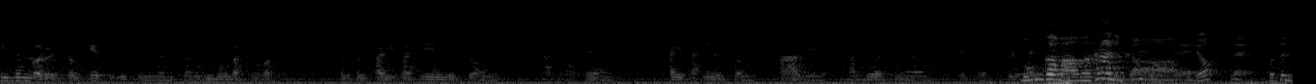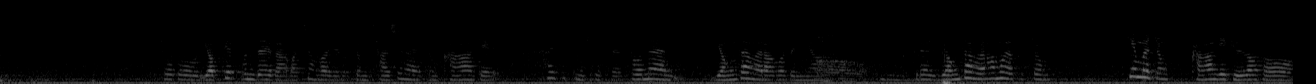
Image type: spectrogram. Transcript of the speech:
힘든 거를 좀 깨부실 수 있는 그런 운동 같은 거. 그래서 좀 자기 자신이 좀 맞아. 네, 자기 자신을 좀 강하게 만들었으면 좋겠어요. 그래서 몸과 마음은 하나니까. 네. 그죠? 네. 어떤 저도 옆에 분들과 마찬가지로 좀 자신을 좀 강하게 하셨으면 좋겠어요. 저는 명상을 하거든요. 아, 그래서 명상을 함으로써 좀 힘을 좀 강하게 길러서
